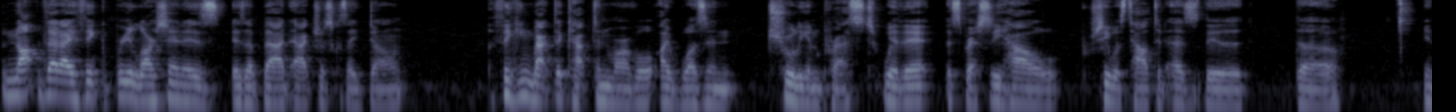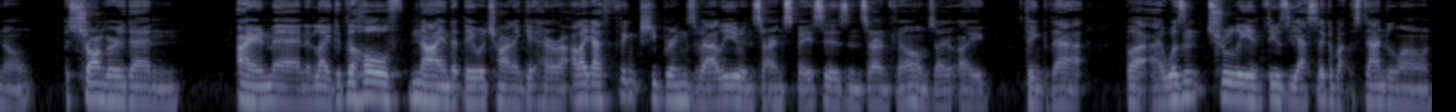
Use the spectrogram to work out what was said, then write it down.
not that I think Brie Larson is is a bad actress because I don't thinking back to Captain Marvel I wasn't truly impressed with it especially how she was touted as the the you know stronger than Iron Man and like the whole nine that they were trying to get her. Like I think she brings value in certain spaces in certain films. I I think that, but I wasn't truly enthusiastic about the standalone.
